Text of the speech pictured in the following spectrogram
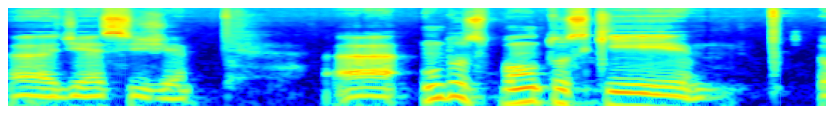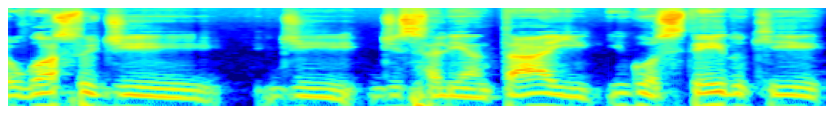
uh, de ESG. Uh, um dos pontos que eu gosto de, de, de salientar e, e, gostei do que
